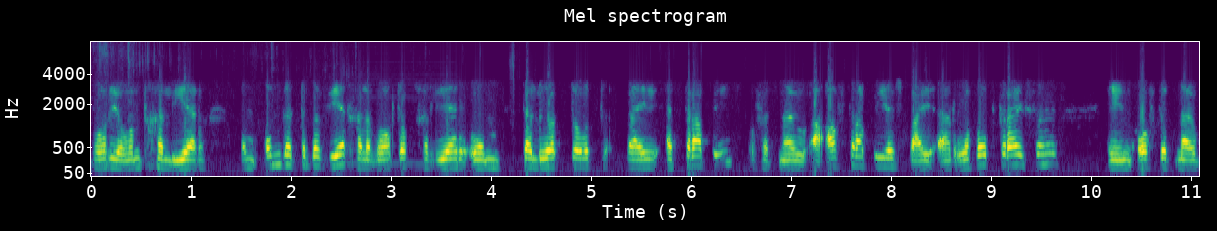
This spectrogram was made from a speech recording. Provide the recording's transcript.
word die hond geleer om om dit te beweeg. Hulle word ook geleer om te loop tot by 'n trappie of dit nou 'n aftrappie is by 'n robotkruising en of dit nou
